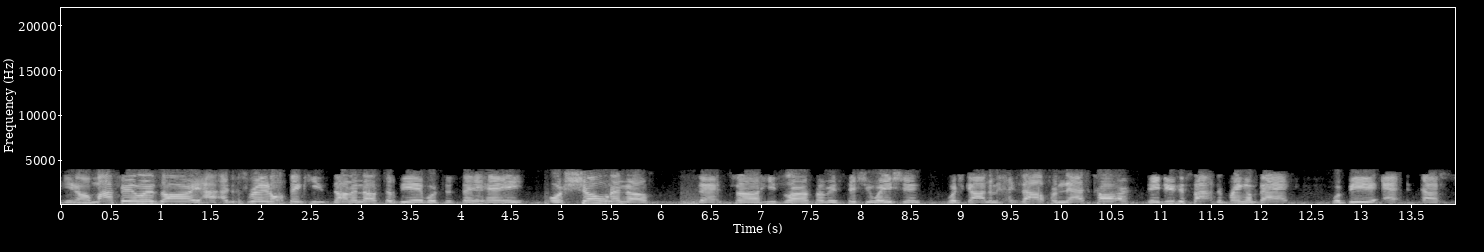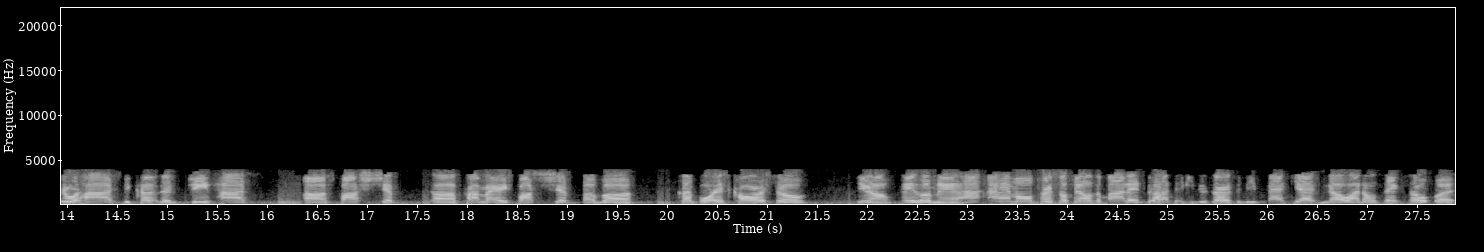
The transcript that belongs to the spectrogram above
you know my feelings are I, I just really don't think he's done enough to be able to say hey or shown enough that uh, he's learned from his situation, which got him exiled from NASCAR. They do decide to bring him back. Would be at uh, Stewart Haas because of James Haas uh, sponsorship uh, primary sponsorship of uh, Clint Bowyer's car. So, you know, hey, look, man, I, I have my own personal feelings about it. Do I think he deserves to be back yet? No, I don't think so. But,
